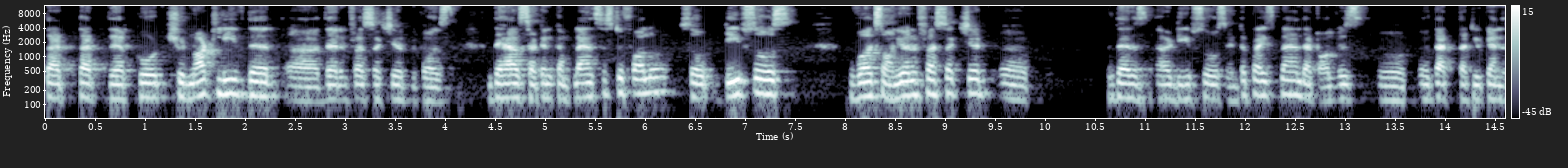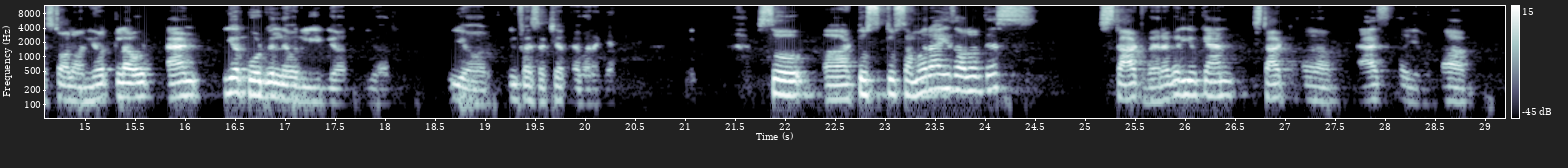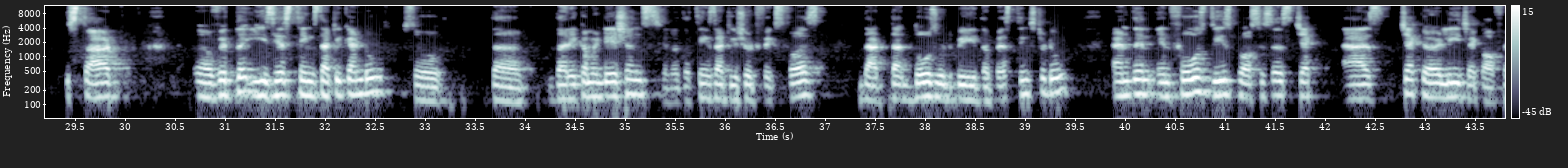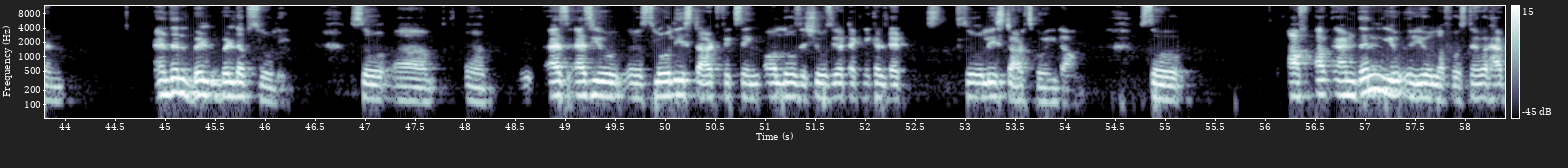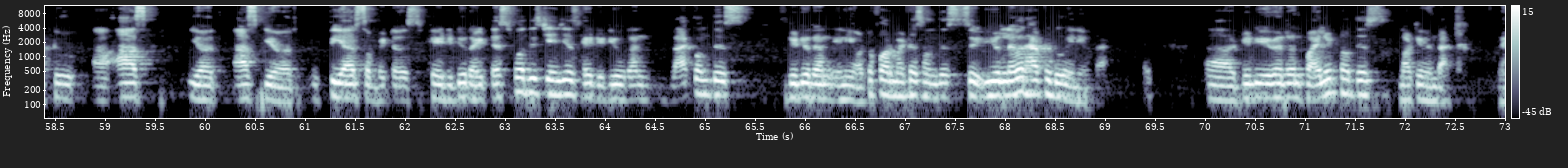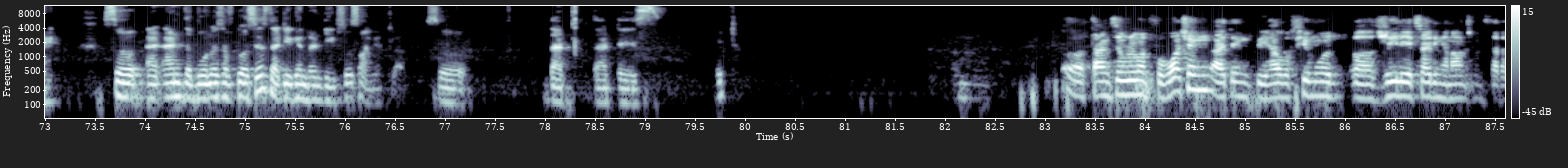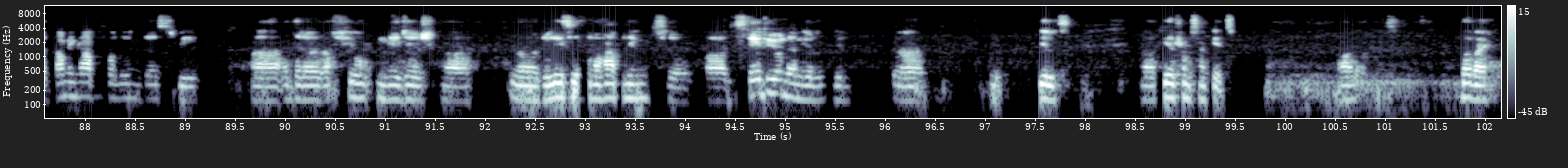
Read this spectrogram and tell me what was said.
that that their code should not leave their uh, their infrastructure because they have certain compliances to follow. So DeepSource works on your infrastructure. Uh, there is a DeepSource enterprise plan that always uh, that that you can install on your cloud, and your code will never leave your your your infrastructure ever again. So uh, to to summarize all of this, start wherever you can. Start uh, as uh, you know uh, start uh, with the easiest things that you can do. So the the recommendations you know the things that you should fix first that that those would be the best things to do. And then enforce these processes check as check early check often and then build build up slowly. So uh, uh, as as you uh, slowly start fixing all those issues your technical debt slowly starts going down so, and then you you'll of course never have to uh, ask your ask your PR submitters, hey, did you write tests for these changes? Hey, did you run black on this? Did you run any auto formatters on this? So you'll never have to do any of that. Right? Uh, did you even run Pylint for this? Not even that, right? So and, and the bonus of course is that you can run DeepSource on your cloud. So that that is it. Uh, thanks everyone for watching. I think we have a few more uh, really exciting announcements that are coming up following this. We uh, there are a few major uh, uh, releases that are happening, so uh, stay tuned and you'll you'll, you'll hear from some Sanket. Bye bye.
